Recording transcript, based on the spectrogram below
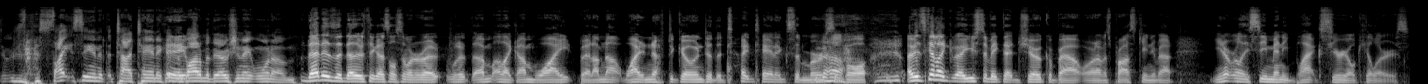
sightseeing at the titanic at Hey. the bottom of the ocean ain't one of them That is another thing I saw someone wrote. With, I'm like I'm white, but I'm not white enough to go into the Titanic submersible. I mean, it's kind of like I used to make that joke about when I was prosecuting about. You don't really see many black serial killers.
